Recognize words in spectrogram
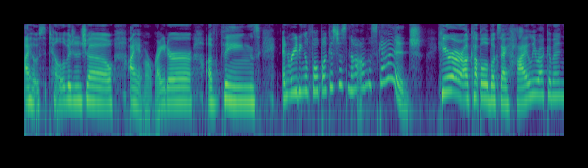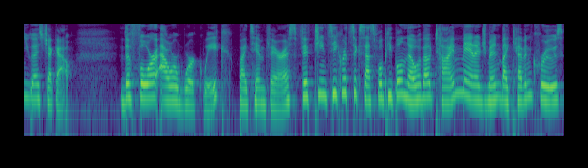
I host a television show, I am a writer of things, and reading a full book is just not on the sketch. Here are a couple of books I highly recommend you guys check out. The Four Hour Work Week by Tim Ferriss, 15 Secrets Successful People Know About Time Management by Kevin Kruse.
